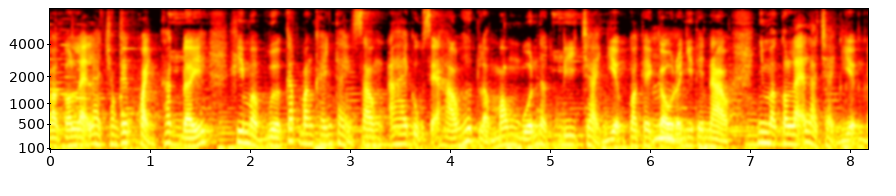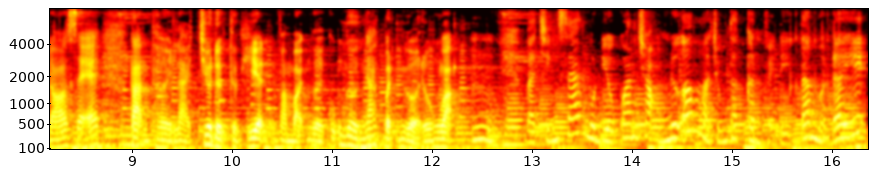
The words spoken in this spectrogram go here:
Và có lẽ là trong cái khoảnh khắc đấy khi mà vừa cắt băng khánh thành xong ai cũng sẽ háo hức là mong muốn được đi trải nghiệm qua cây cầu Ừ. đó như thế nào nhưng mà có lẽ là trải nghiệm đó sẽ tạm thời là chưa được thực hiện và mọi người cũng ngơ ngác bật ngửa đúng không ạ? Ừ, và chính xác một điều quan trọng nữa mà chúng ta cần phải để tâm ở đây ấy,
